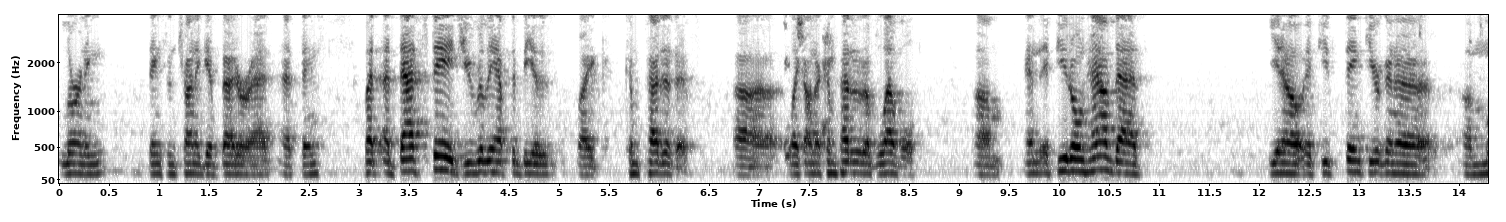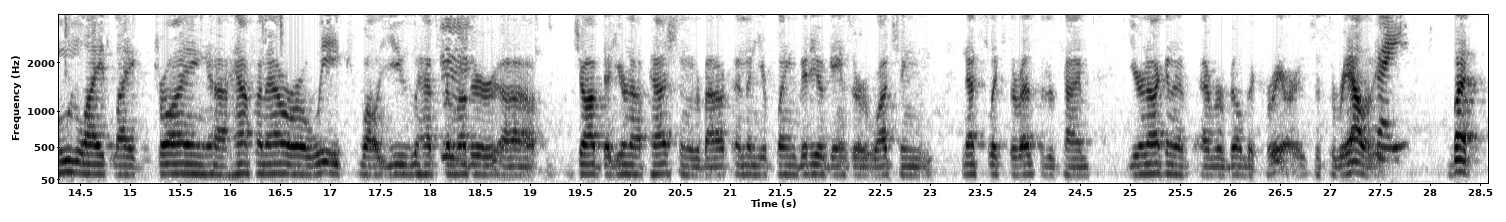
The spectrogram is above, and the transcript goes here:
learning things and trying to get better at, at things. But at that stage, you really have to be a, like competitive, uh, like on a competitive level. Um, and if you don't have that, you know, if you think you're going to uh, moonlight like drawing uh, half an hour a week while you have some other uh, job that you're not passionate about, and then you're playing video games or watching Netflix the rest of the time, you're not going to ever build a career. It's just a reality. Right. But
